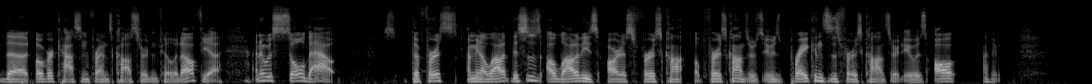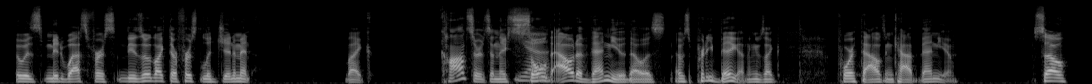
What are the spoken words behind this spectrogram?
the Overcast and Friends concert in Philadelphia, and it was sold out. The first, I mean, a lot of this is a lot of these artists' first con- first concerts. It was Breakins' first concert. It was all, I think, it was midwxst first. These are like their first legitimate, like, concerts, and they Yeah. sold out a venue that was that was pretty big. I think it was like four thousand cap venue. So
